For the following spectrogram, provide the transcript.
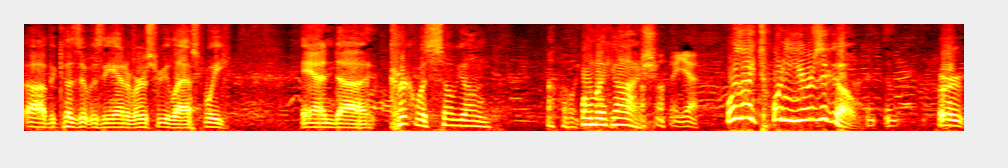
uh, because it was the anniversary last week, and uh, Kirk was so young. Oh, my gosh, it yeah. was like twenty years ago, or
